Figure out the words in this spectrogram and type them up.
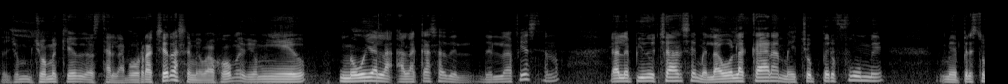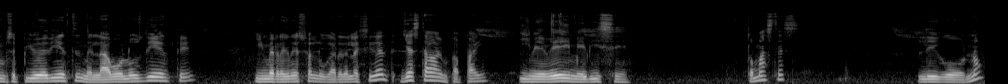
Yo, yo, me quedo, hasta la borrachera se me bajó, me dio miedo. Y me voy a la, a la casa del, de la fiesta, ¿no? Ya le pido chance, me lavo la cara, me echo perfume, me presto un cepillo de dientes, me lavo los dientes y me regreso al lugar del accidente. Ya estaba papá ahí y me ve y me dice, ¿tomaste? Le digo, no.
